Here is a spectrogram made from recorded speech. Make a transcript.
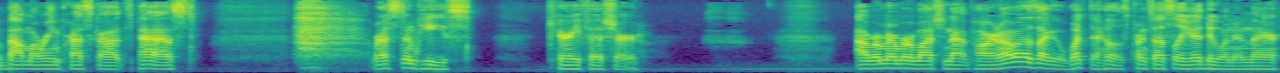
about Maureen Prescott's past, rest in peace, Carrie Fisher. I remember watching that part and I was like, what the hell is Princess Leia doing in there?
